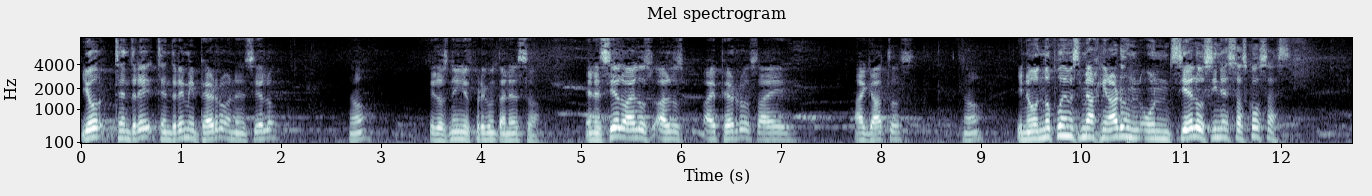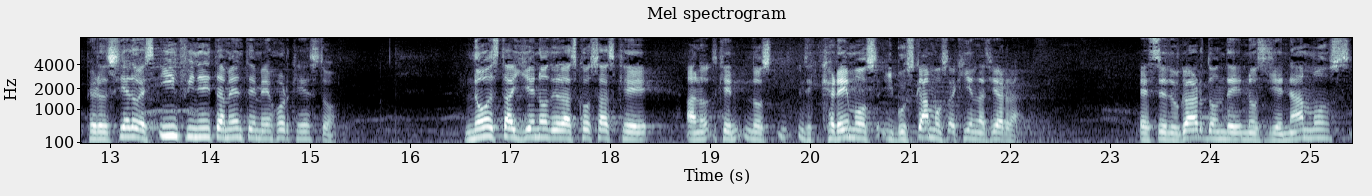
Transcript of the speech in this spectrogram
yo tendré, tendré mi perro en el cielo, ¿no? Y los niños preguntan eso. En el cielo hay, los, hay, hay perros, hay, hay gatos, ¿no? Y no, no podemos imaginar un, un cielo sin estas cosas. Pero el cielo es infinitamente mejor que esto. No está lleno de las cosas que, que nos queremos y buscamos aquí en la tierra. Es el lugar donde nos llenamos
